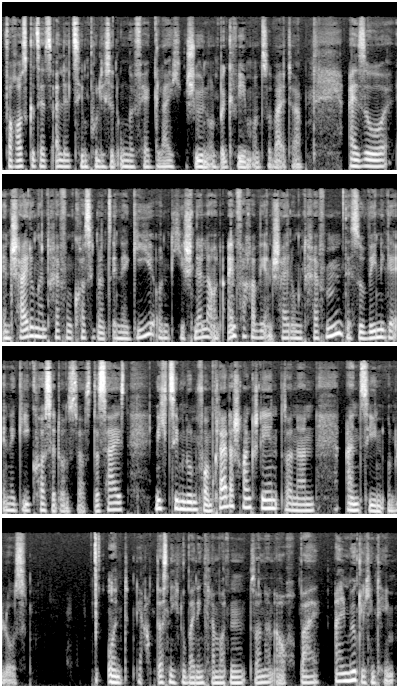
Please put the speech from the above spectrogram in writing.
Vorausgesetzt, alle zehn Pullis sind ungefähr gleich schön und bequem und so weiter. Also Entscheidungen treffen kostet uns Energie und je schneller und einfacher wir Entscheidungen treffen, desto weniger Energie kostet uns das. Das heißt, nicht zehn Minuten vor dem Kleiderschrank stehen, sondern anziehen und los. Und ja, das nicht nur bei den Klamotten, sondern auch bei allen möglichen Themen.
